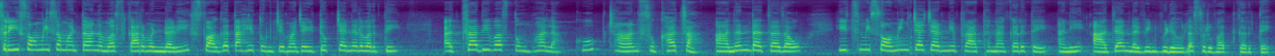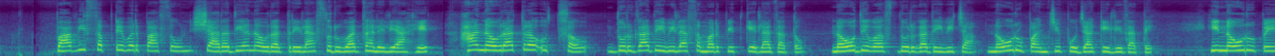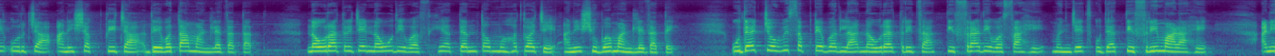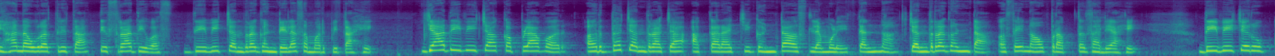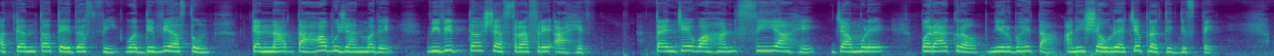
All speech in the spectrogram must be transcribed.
श्री स्वामी समर्थ नमस्कार मंडळी स्वागत आहे तुमचे माझ्या यूट्यूब चॅनलवरती आजचा दिवस तुम्हाला खूप छान सुखाचा आनंदाचा जाऊ हीच मी स्वामींच्या चरणी प्रार्थना करते आणि आज या नवीन व्हिडिओला सुरुवात करते. बावीस सप्टेंबरपासून शारदीय नवरात्रीला सुरुवात झालेली आहे. हा नवरात्र उत्सव दुर्गा देवीला समर्पित केला जातो. नऊ दिवस दुर्गा देवीच्या नऊ रूपांची पूजा केली जाते. ही नऊ रूपे ऊर्जा आणि शक्तीच्या देवता मानल्या जातात. नवरात्रीचे नऊ दिवस हे अत्यंत महत्त्वाचे आणि शुभ मानले जाते. उद्या चोवीस सप्टेंबरला नवरात्रीचा तिसरा दिवस आहे म्हणजेच उद्या तिसरी माळ आहे आणि हा नवरात्रीचा तिसरा दिवस देवी चंद्रघंटेला समर्पित आहे. या देवीच्या कपळावर अर्धचंद्राच्या आकाराची घंटा असल्यामुळे त्यांना चंद्रघंटा असे नाव प्राप्त झाले आहे. देवीचे रूप अत्यंत तेजस्वी व दिव्य असून त्यांना दहा भुजांमध्ये विविध शस्त्रास्त्रे आहेत. त्यांचे वाहन सिंह आहे ज्यामुळे पराक्रम निर्भयता आणि शौर्याचे प्रतीक दिसते.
